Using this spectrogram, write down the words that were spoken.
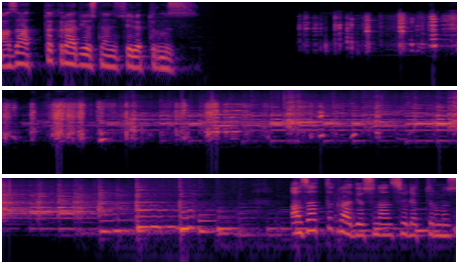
азаттык радиосунан сүйлөп турмуз азаттык радиосунан сүйлөп турмуз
